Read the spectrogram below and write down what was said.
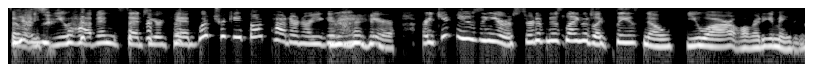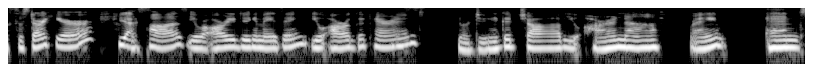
So Yes. if you haven't said to your kid, what tricky thought pattern are you getting in Right. here? Are you using your assertiveness language? Like, please, no, you are already amazing. So start here. Yes. Pause. You are already doing amazing. You are a good parent. You're doing a good job. You are enough. Right. And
